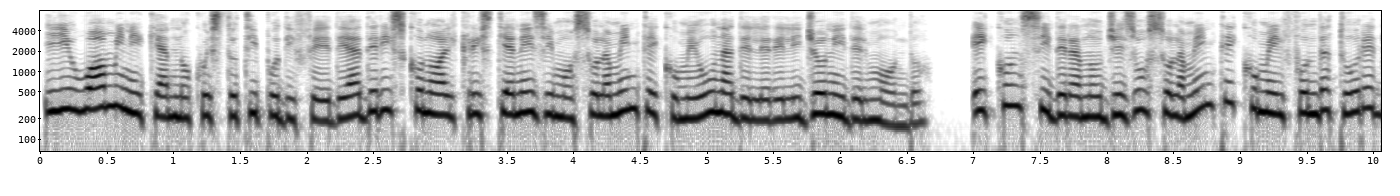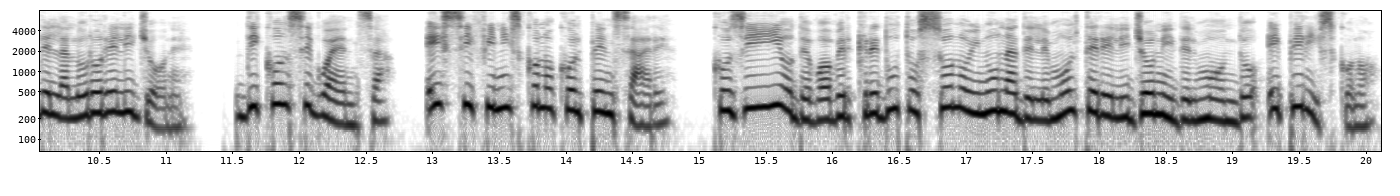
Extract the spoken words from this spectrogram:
Gli uomini che hanno questo tipo di fede aderiscono al cristianesimo solamente come una delle religioni del mondo, e considerano Gesù solamente come il fondatore della loro religione. Di conseguenza, essi finiscono col pensare, così io devo aver creduto solo in una delle molte religioni del mondo e periscono.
